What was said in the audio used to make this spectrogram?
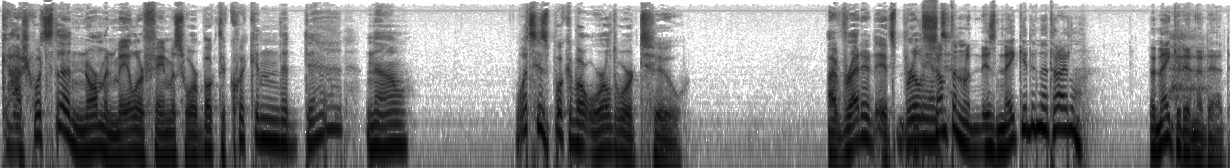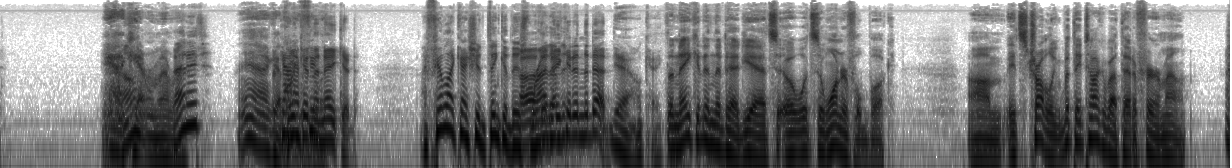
gosh, what's the Norman Mailer famous war book, The Quick and the Dead? No. What's his book about World War II? I've read it. It's brilliant. Something is naked in the title. The naked and the dead. yeah, I can't remember. That it? Yeah, I got God, it. Quick and the feel- Naked. I feel like I should think of this Uh, the rather Naked than, and the Dead. Yeah. Okay. The Naked and the Dead. Yeah, it's oh, it's a wonderful book. Um, it's troubling, but they talk about that a fair amount.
